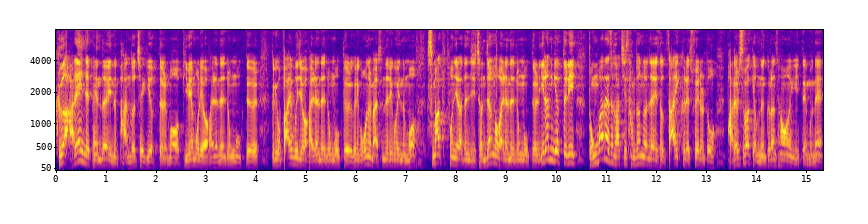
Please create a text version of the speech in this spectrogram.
그 아래 이제 vendor에 있는 반도체 기업들, 뭐 비메모리와 관련된 종목들, 그리고 5G와 관련된 종목들, 그리고 오늘 말씀드리고 있는 뭐 스마트폰이라든지 전장과 관련된 종목들 이런 기업들이 동반해서 같이 삼성전자에서 사이클의 수혜를 또 받을 수밖에 없는 그런 상황이기 때문에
